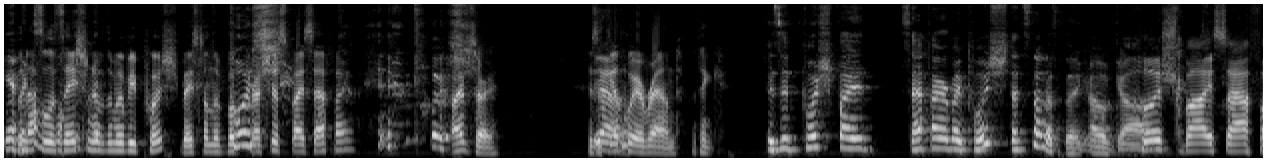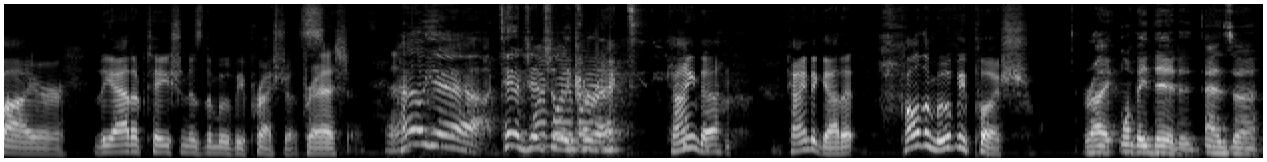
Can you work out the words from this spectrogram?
The novelization of the movie Push, based on the book Push. Precious by Sapphire. Push. Oh, I'm sorry. Is it the other way around? I think. Is it Push by Sapphire by Push? That's not a thing. Oh god. Push by Sapphire. The adaptation is the movie Precious. Precious. Yeah. Hell yeah! Tangentially correct. Kinda. Kinda got it. Call the movie Push. Right. Well, they did as uh,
